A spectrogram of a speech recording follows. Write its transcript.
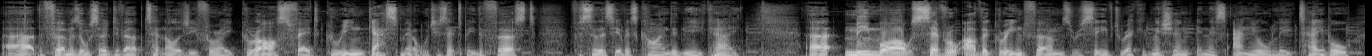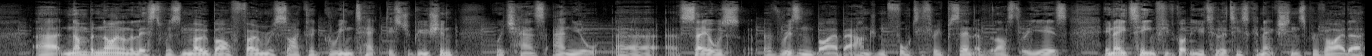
Uh, the firm has also developed technology for a grass-fed green gas mill, which is set to be the first facility of its kind in the UK. Uh, meanwhile, several other green firms received recognition in this annual league table. Uh, number nine on the list was mobile phone recycler GreenTech Distribution, which has annual uh, uh sales have risen by about 143% over the last three years. In 18th, you've got the utilities connections provider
